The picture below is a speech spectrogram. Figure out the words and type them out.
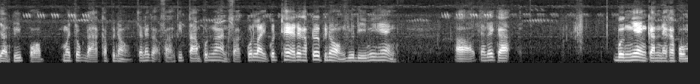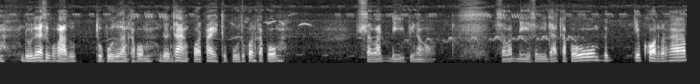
ยานพี่ปอบมาจกดากครับพี่น้องจะได้กะฝากติดตามผลงานฝากกดไลค์กดแชร์ด้วยครับเด้อพี่น้องอยู่ดีไม่แห้งอ่าจะได้กะเบิ่งแย่งกันนะครับผมดูแลสุขภาพทุกผู้ทุกท่านครับผมเดินทางปลอดภัยทุกผู้ทุกคนครับผม สวัสดีพี่น้อง สวัสดีสวีดัสครับผมไปเก็บขอนก่อนครับ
